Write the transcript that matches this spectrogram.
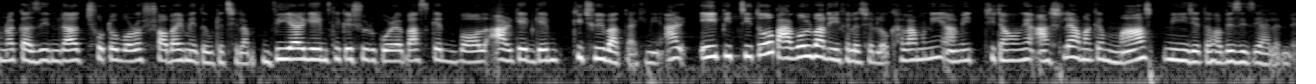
আমরা কাজিনরা ছোট, বড় সবাই মেতে উঠেছিলাম। ভিআর গেম থেকে শুরু করে বাস্কেট বাস্কেটবল আর্কেড গেম কিছুই বাদ রাখিনি। আর এই পিচ্ছি তো পাগল বানিয়ে ফেলেছিল। খালামুনি, আমি চিটাগংয়ে আসলে আমাকে মাস্ট নিয়ে যেতে হবে জিজি আইল্যান্ডে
